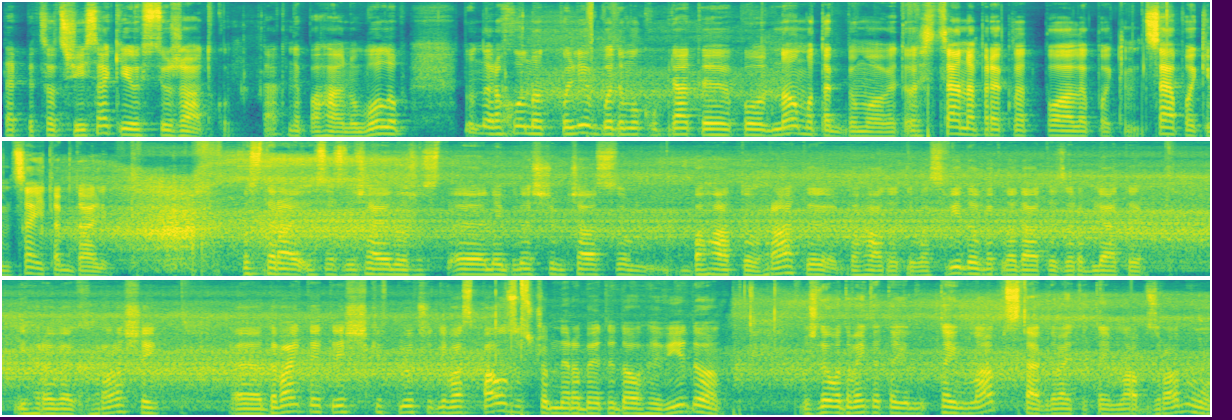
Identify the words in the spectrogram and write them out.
Т-560 і ось цю жатку. Так, непогано було б. Ну, на рахунок полів будемо купляти по одному, так би мовити. Ось це, наприклад, поле, потім це, потім це і так далі. Постараюся, звичайно, е, найближчим часом багато грати, багато для вас відео викладати, заробляти ігрових грошей. Е, давайте я трішечки включу для вас паузу, щоб не робити довге відео. Можливо, давайте тайм, таймлапс. Так, давайте таймлапс зробимо.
